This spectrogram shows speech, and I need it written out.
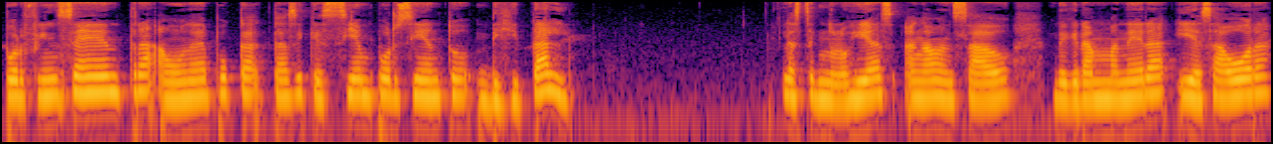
por fin se entra a una época casi que 100% digital. Las tecnologías han avanzado de gran manera y es ahora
